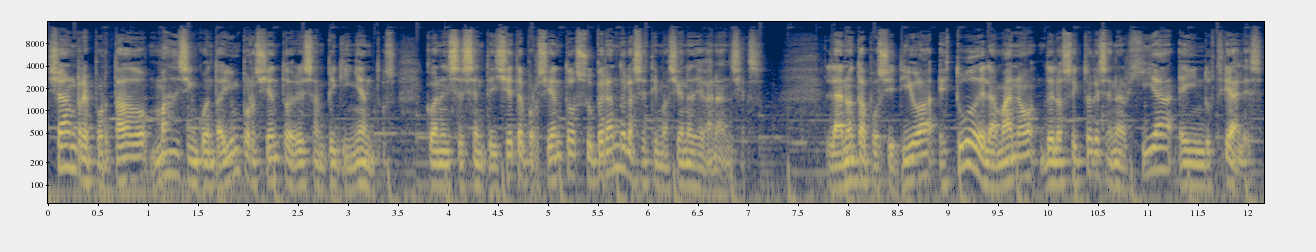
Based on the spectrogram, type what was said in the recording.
ya han reportado más del 51% del S&P 500, con el 67% superando las estimaciones de ganancias. La nota positiva estuvo de la mano de los sectores energía e industriales,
